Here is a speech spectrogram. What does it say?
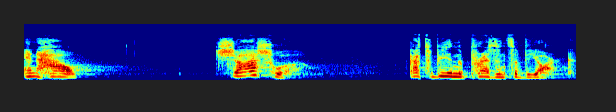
and how Joshua got to be in the presence of the ark.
